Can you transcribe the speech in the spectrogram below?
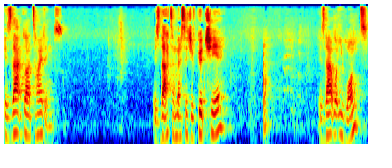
is that glad tidings? Is that a message of good cheer? Is that what you want?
